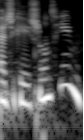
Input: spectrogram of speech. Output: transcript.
Educational team.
